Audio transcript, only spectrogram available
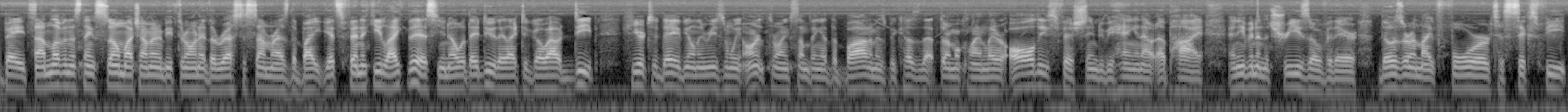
baits. I'm loving this thing so much, I'm gonna be throwing it the rest of summer as the bite gets finicky like this. You know what they do, they like to go out deep. Here today, the only reason we aren't throwing something at the bottom is because of that thermocline layer. All these fish seem to be hanging out up high, and even in the trees over there, those are in like four to six feet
